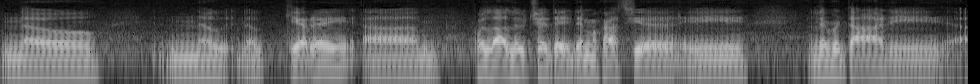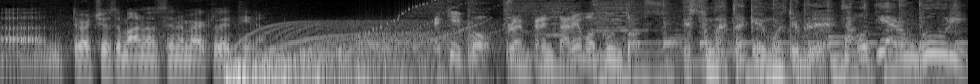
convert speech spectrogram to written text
no, no, no quiere por la lucha de democracia y libertad y uh, derechos humanos en América Latina. Equipo, lo enfrentaremos juntos. Es un ataque múltiple. Sabotearon Guri.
